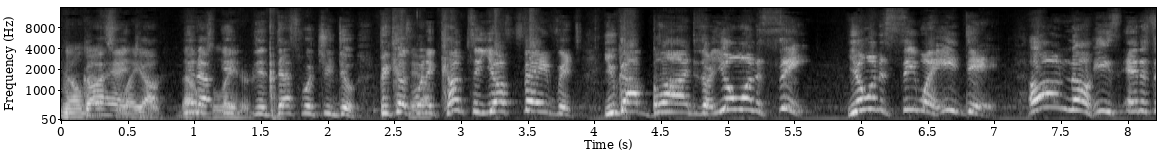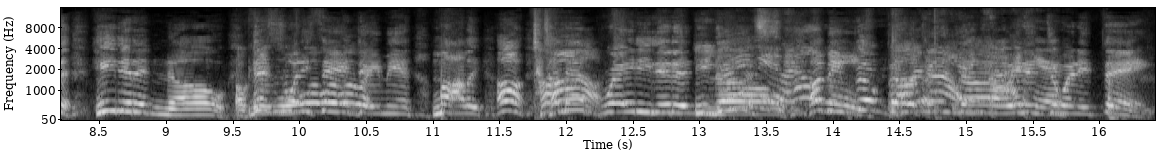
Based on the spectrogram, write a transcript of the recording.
No, Go that's ahead, later. That you know, was later. it- that's what you do. Because when it comes to your favorites, you got blinders on. You don't want to see. You want to see what he did. Oh no, he's innocent. He didn't know. Okay, this is what he's saying. Damien, Molly. Oh, Time Tom out. Brady didn't You- know. didn't I mean, me. Bill Belichick, no, he Here. didn't do anything.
